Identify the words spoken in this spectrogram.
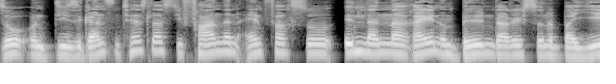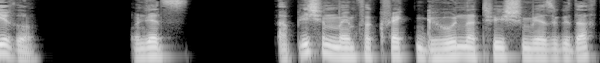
so, und diese ganzen Teslas, die fahren dann einfach so ineinander rein und bilden dadurch so eine Barriere. Und jetzt habe ich in meinem vercrackten Gehirn natürlich schon wieder so gedacht,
